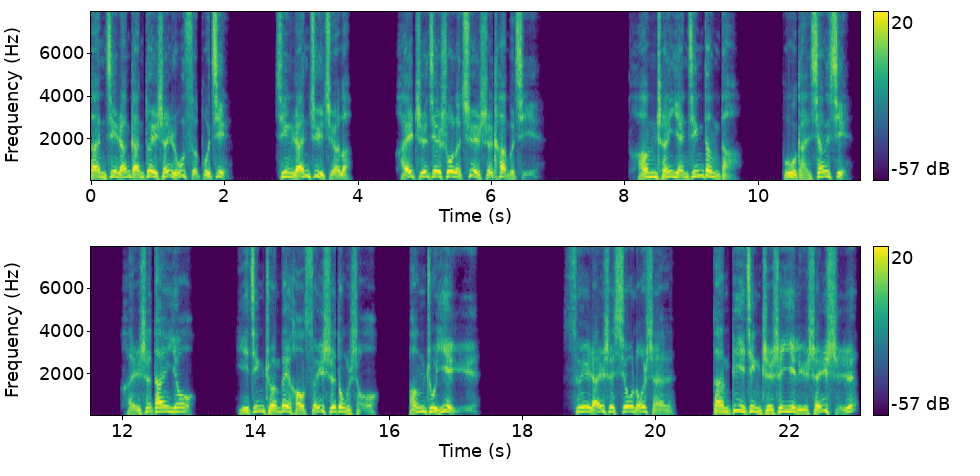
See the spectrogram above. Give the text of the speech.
但竟然敢对神如此不敬，竟然拒绝了，还直接说了确实看不起。唐晨眼睛瞪大，不敢相信，很是担忧，已经准备好随时动手帮助叶雨。虽然是修罗神，但毕竟只是一缕神识，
